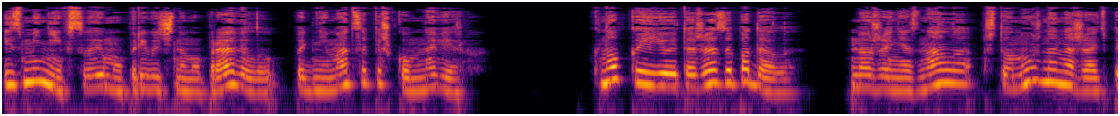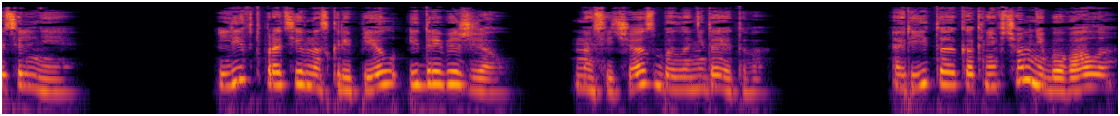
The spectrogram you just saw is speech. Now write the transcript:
изменив своему привычному правилу подниматься пешком наверх. Кнопка ее этажа западала, но Женя знала, что нужно нажать посильнее. Лифт противно скрипел и дребезжал, но сейчас было не до этого. Рита, как ни в чем не бывало,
